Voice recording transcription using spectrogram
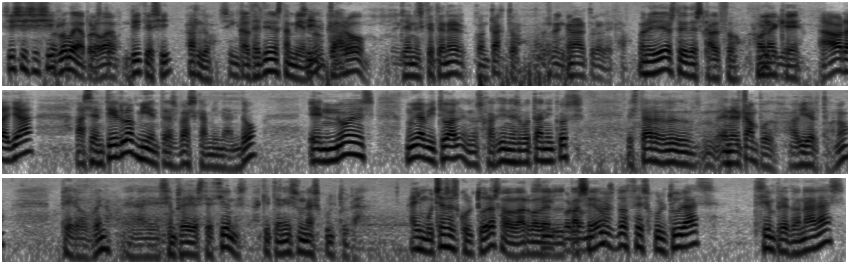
sí, sí, sí. sí. Pues lo voy a probar. Di que sí, hazlo. Sin calcetines también, sí, ¿no? Claro, tienes que tener contacto pues venga. con la naturaleza. Bueno, yo ya estoy descalzo. ¿Ahora qué? Ahora ya a sentirlo mientras vas caminando. Eh, no es muy habitual en los jardines botánicos estar en el campo abierto, ¿no? Pero bueno, eh, siempre hay excepciones. Aquí tenéis una escultura. Hay muchas esculturas a lo largo Sí, del por paseo. lo menos 12 esculturas, siempre donadas,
